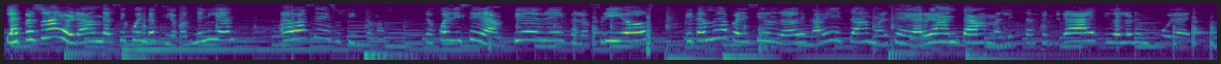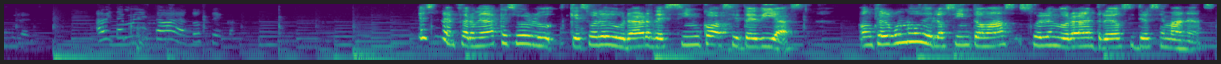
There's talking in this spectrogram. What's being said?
Las personas lograron darse cuenta si lo contenían a base de sus síntomas, los cuales eran fiebre, escalofríos, que también aparecieron dolor de cabeza, molestias de garganta, malestar general y dolores musculares. A ver, también estaba la tos seca. Es una enfermedad que suele, que suele durar de 5 a 7 días, aunque algunos de los síntomas suelen durar entre 2 y 3 semanas,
